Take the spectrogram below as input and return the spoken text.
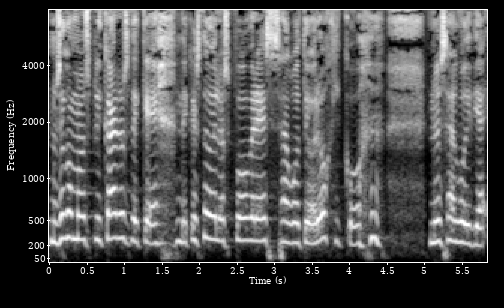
No sé cómo explicaros de que, de que esto de los pobres es algo teológico, no es algo ideal,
